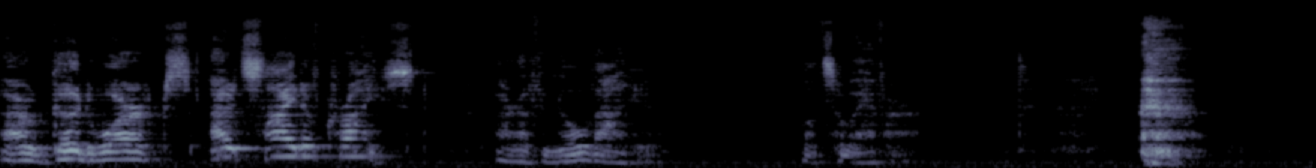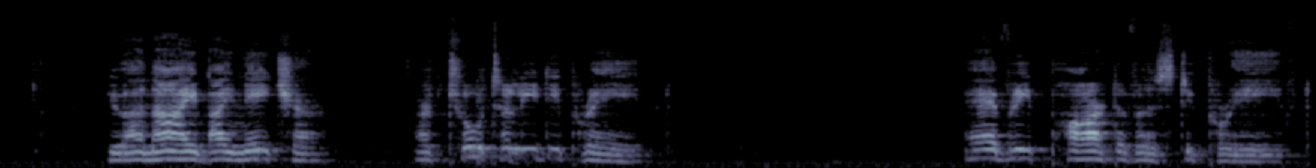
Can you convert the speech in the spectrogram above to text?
our good works outside of Christ are of no value whatsoever. you and I, by nature, are totally depraved. Every part of us depraved,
